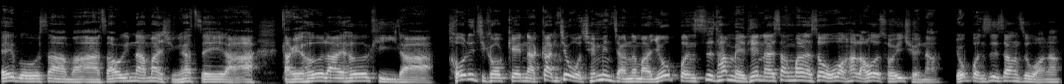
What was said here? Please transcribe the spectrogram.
哎，无啥嘛啊，找囡仔卖想遐济啦啊，大家好来好去啦，好你一口干啊，干就我前面讲的嘛，有本事他每天来上班的时候，我往他老二捶一拳呐，有本事这样子玩啊。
